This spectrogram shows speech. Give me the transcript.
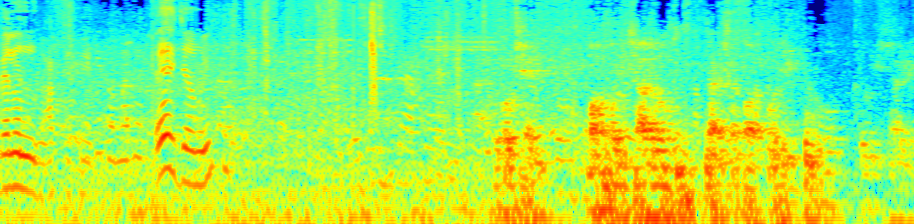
বেলুন আকৃতি এই যে আমি। ওঠেন মহাপরিচালক তারকা প্রতিষ্ঠানের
